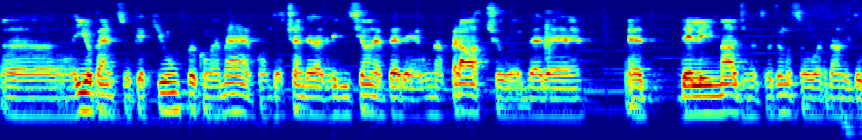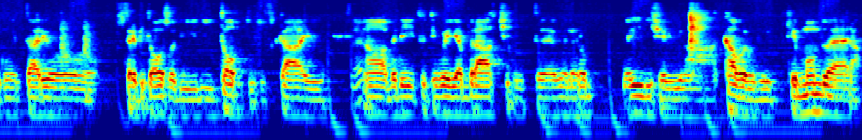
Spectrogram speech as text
Uh, io penso che chiunque come me, quando accende la televisione vede un abbraccio e vede eh, delle immagini, l'altro giorno stavo guardando il documentario strepitoso di, di Totti su Sky, sì. no, vedevi tutti quegli abbracci, tutte quelle robe, e gli dicevi ma cavolo che mondo era.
